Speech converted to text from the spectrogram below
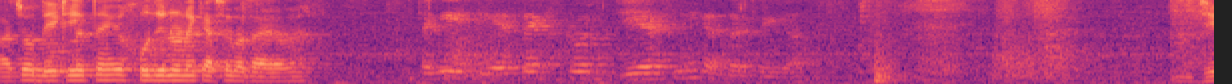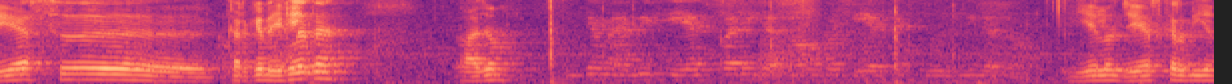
आ जाओ देख लेते हैं कि खुद इन्होंने कैसे बताया हुआ जे एस करके देख लेते हैं। आ जाओ। ये लो जे एस कर दिया।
